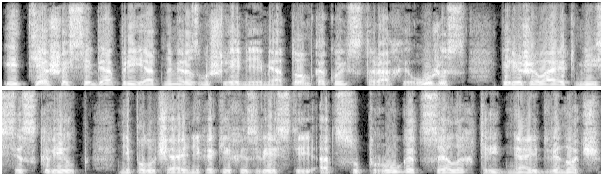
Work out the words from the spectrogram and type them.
и теша себя приятными размышлениями о том, какой страх и ужас переживает миссис Квилп, не получая никаких известий от супруга целых три дня и две ночи,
